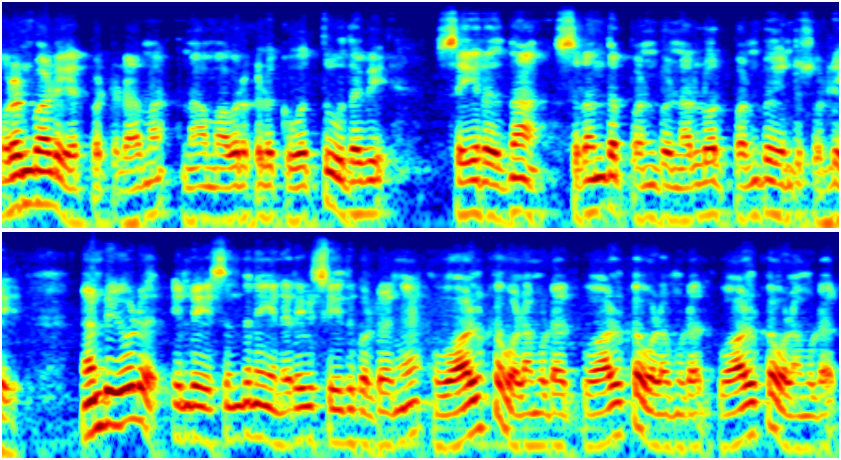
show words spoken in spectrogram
முரண்பாடு ஏற்பட்டுடாமல் நாம் அவர்களுக்கு ஒத்து உதவி செய்கிறது தான் சிறந்த பண்பு நல்லோர் பண்பு என்று சொல்லி நன்றியோடு இன்றைய சிந்தனையை நிறைவு செய்து கொள்கிறேங்க வாழ்க வளமுடன் வாழ்க வளமுடன் வாழ்க வளமுடன்.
